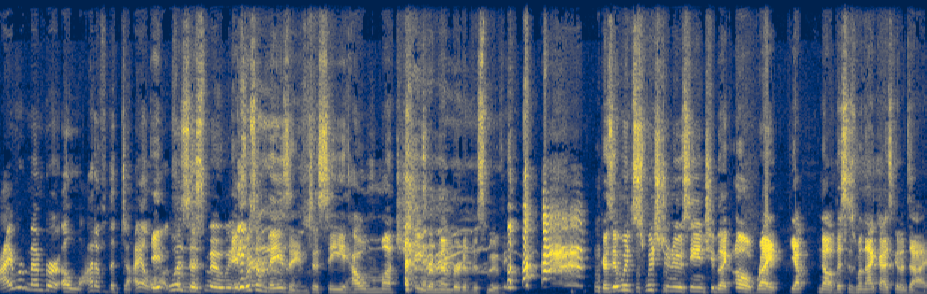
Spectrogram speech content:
I remember a lot of the dialogue It was from this a- movie. it was amazing to see how much she remembered of this movie. Because it would switch to a new scene, she'd be like, "Oh, right, yep, no, this is when that guy's gonna die,"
